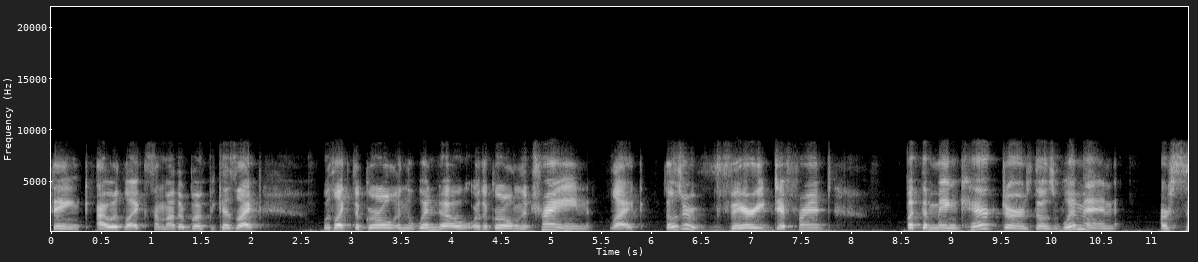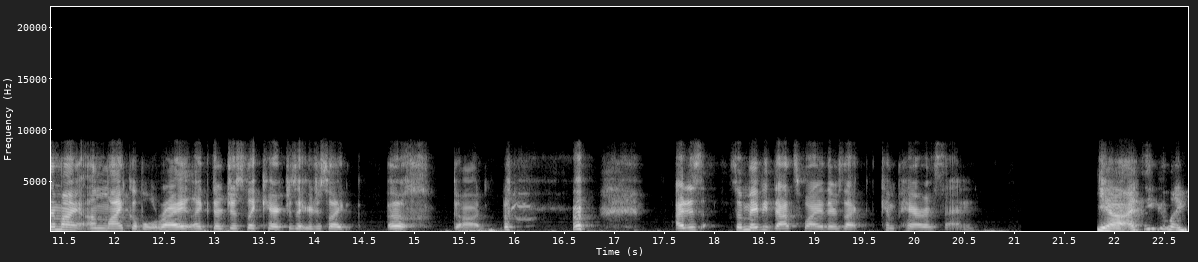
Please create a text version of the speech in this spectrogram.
think I would like some other book because like with like the girl in the window or the girl in the train, like those are very different, but the main characters, those women are semi unlikable, right? Like they're just like characters that you're just like, ugh, god. I just so maybe that's why there's that comparison. Yeah, I think like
